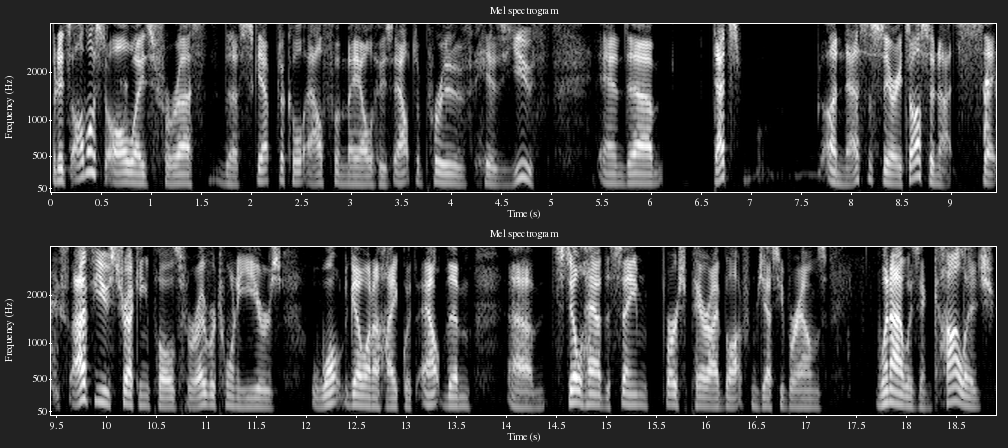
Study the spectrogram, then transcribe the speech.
but it's almost always for us the skeptical alpha male who's out to prove his youth, and um, that's unnecessary. It's also not safe. I've used trekking poles for over 20 years, won't go on a hike without them. Um, still have the same first pair I bought from Jesse Brown's when I was in college,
